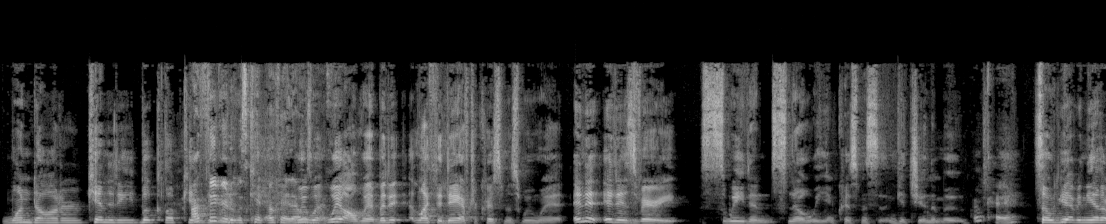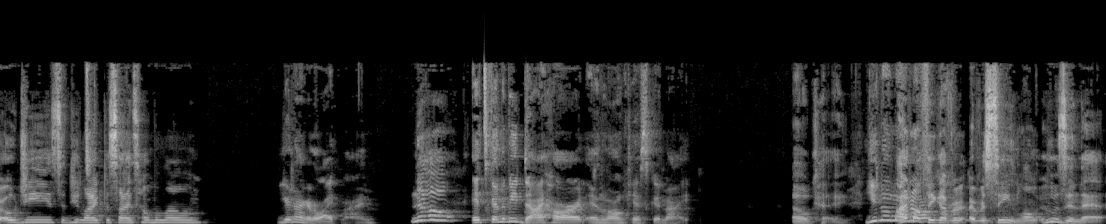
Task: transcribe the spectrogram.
one daughter, Kennedy, book club Kennedy. I figured it was Kennedy. Okay, that we was went. We all went, but it, like the day after Christmas, we went, and it, it is very sweet and snowy and Christmas and get you in the mood. Okay, So, do you have any other OGs that you like besides Home Alone? you're not gonna like mine. No. It's gonna be Die Hard and Long Kiss Goodnight. Okay. You know, my I don't mom- think I've ever, ever seen Long. Who's in that?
